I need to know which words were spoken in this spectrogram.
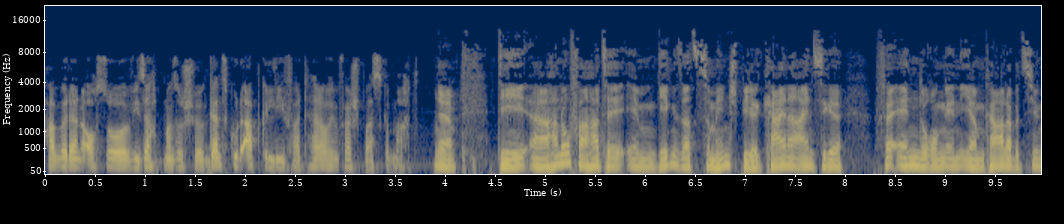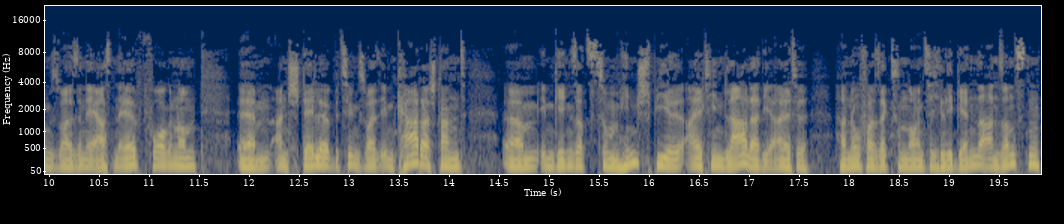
haben wir dann auch so, wie sagt man so schön, ganz gut abgeliefert. Hat auf jeden Fall Spaß gemacht. Ja, die äh, Hannover hatte im Gegensatz zum Hinspiel keine einzige Veränderung in ihrem Kader beziehungsweise in der ersten Elf vorgenommen. Ähm, anstelle beziehungsweise im Kader stand ähm, im Gegensatz zum Hinspiel Altin Lada, die alte Hannover 96 Legende. Ansonsten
